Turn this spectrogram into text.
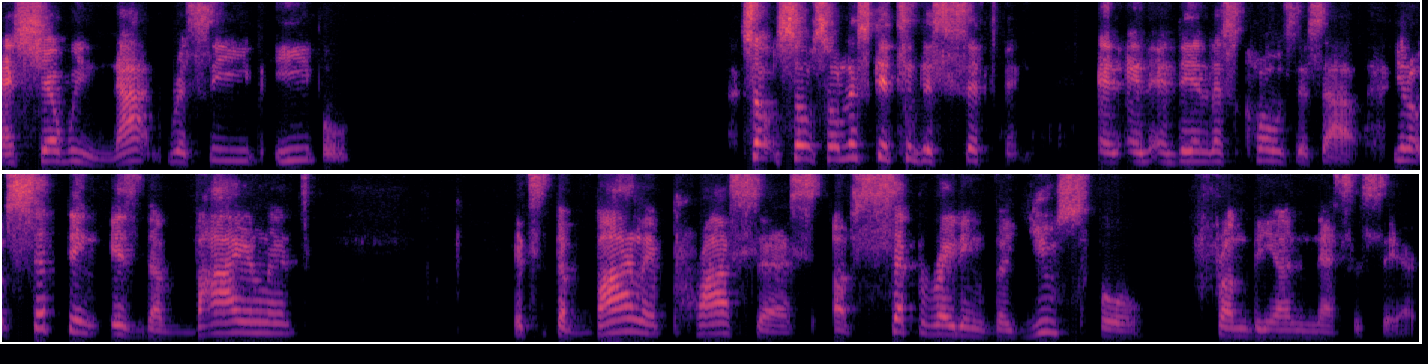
And shall we not receive evil? So, so, so let's get to this sifting. And, and, and then let's close this out. You know, sifting is the violent it's the violent process of separating the useful from the unnecessary,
